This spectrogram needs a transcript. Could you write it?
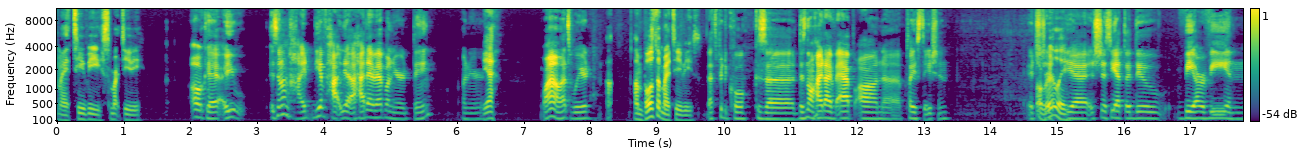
my TV, smart TV. Okay, are you? Is it on high? Do you have high? Yeah, HIDIVE app on your thing, on your. Yeah. Wow, that's weird. On both of my TVs. That's pretty cool because uh, there's no HIDIVE app on uh, PlayStation. It's Oh, ju- really? Yeah, it's just you have to do VRV and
